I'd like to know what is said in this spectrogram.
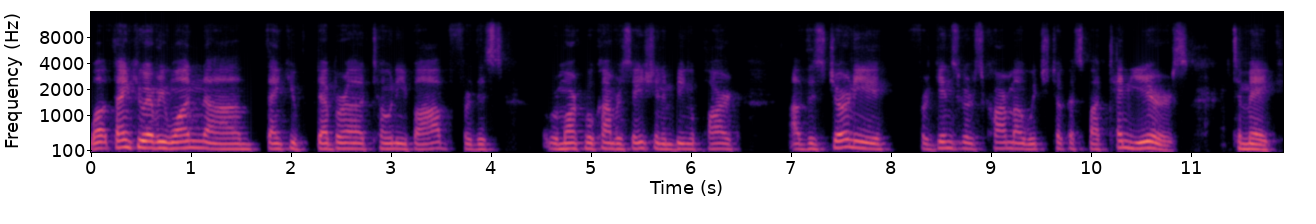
Well, thank you, everyone. Um, thank you, Deborah, Tony, Bob, for this remarkable conversation and being a part of this journey for Ginsberg's Karma, which took us about 10 years to make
